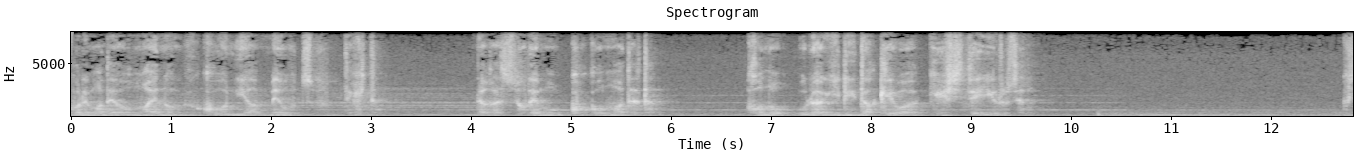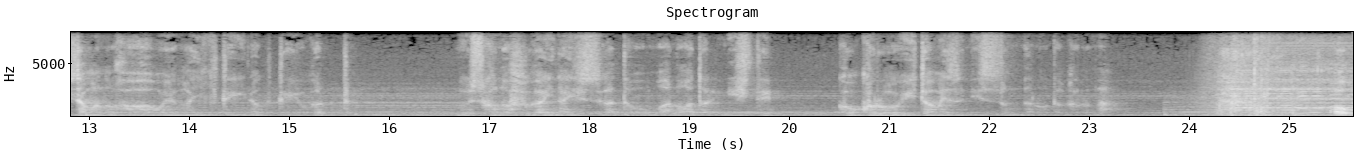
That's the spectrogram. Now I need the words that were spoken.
これまでお前の愚行には目をつぶってきた。だがそれもここまでだ。この裏切りだけは決して許せぬ。貴様の母親が生きていなくてよかった。息子の不甲斐ない姿を目の当たりにして心を痛めずに済んだのだからな Oh. こ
